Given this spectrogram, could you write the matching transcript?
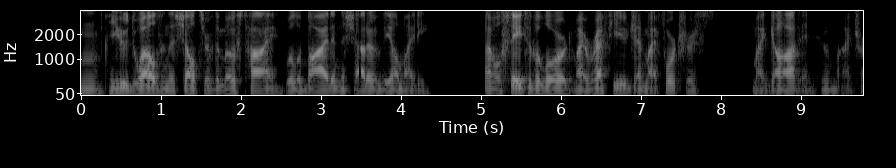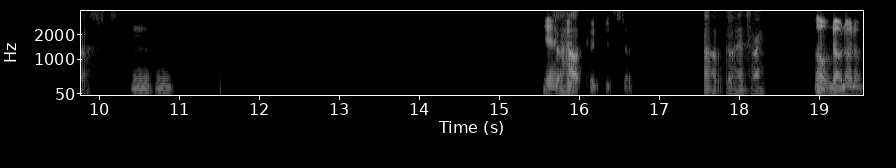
Mm. He who dwells in the shelter of the Most High will abide in the shadow of the Almighty. I will say to the Lord, my refuge and my fortress, my God in whom I trust. Mm-hmm. Yeah. So good, how good, good stuff. Oh, go ahead. Sorry. Oh no, no, no.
